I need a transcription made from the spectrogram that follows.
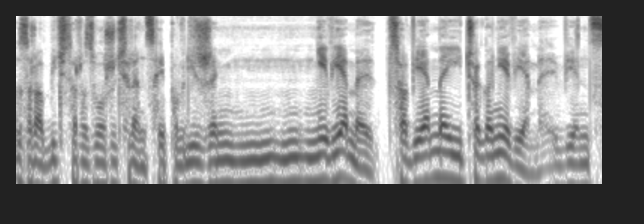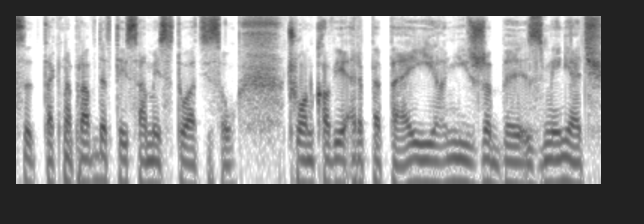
zrobić, to rozłożyć ręce i powiedzieć, że nie wiemy, co wiemy i czego nie wiemy. Więc tak naprawdę w tej samej sytuacji są członkowie RPP i oni, żeby zmieniać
